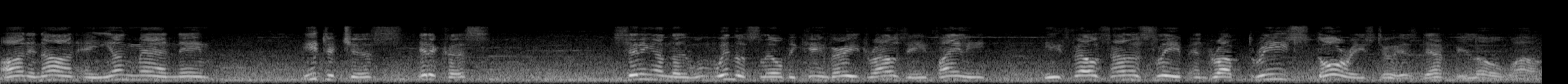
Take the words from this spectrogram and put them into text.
on and on, a young man named Eutychus, Eutychus, sitting on the windowsill, became very drowsy. Finally, he fell sound asleep and dropped three stories to his death below. Wow.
